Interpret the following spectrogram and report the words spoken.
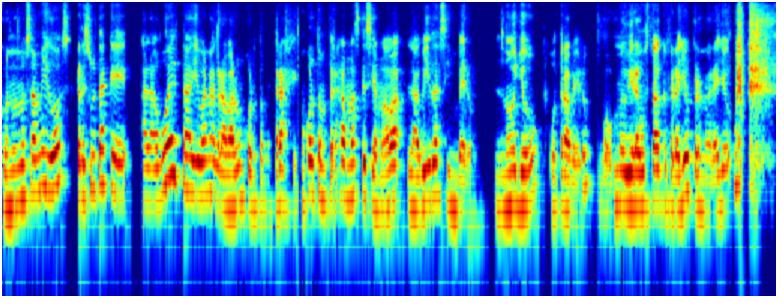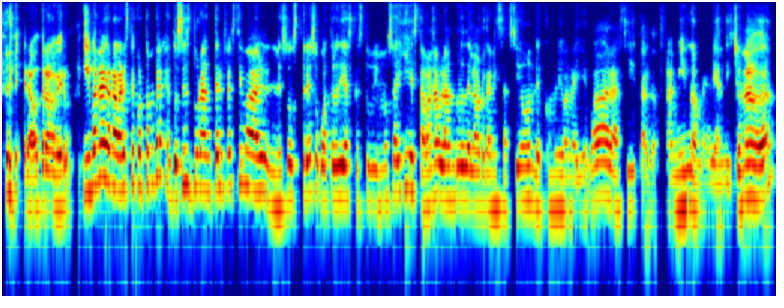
con unos amigos, resulta que a la vuelta iban a grabar un cortometraje, un cortometraje más que se llamaba La vida sin Vero. No yo, otra Vero. Me hubiera gustado que fuera yo, pero no era yo. era otra Vero. Iban a grabar este cortometraje. Entonces, durante el festival, en esos tres o cuatro días que estuvimos allí, estaban hablando de la organización, de cómo lo iban a llevar, así, tal. A mí no me habían dicho nada.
